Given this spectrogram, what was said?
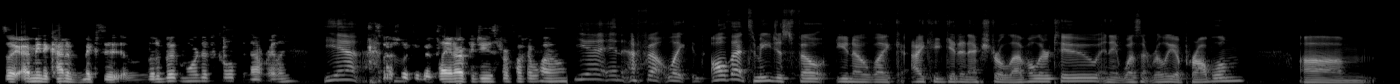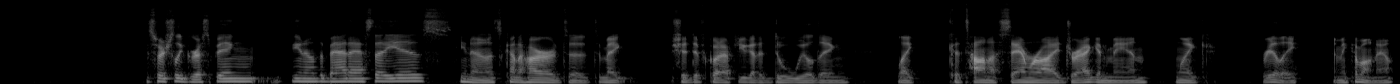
so I mean, it kind of makes it a little bit more difficult, but not really. Yeah, Especially if you've been playing RPGs for a fucking while. Yeah, and I felt like all that to me just felt, you know, like I could get an extra level or two and it wasn't really a problem. Um especially Gryzz being, you know, the badass that he is. You know, it's kind of hard to to make shit difficult after you got a dual wielding like katana samurai dragon man. Like really? I mean, come on now.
